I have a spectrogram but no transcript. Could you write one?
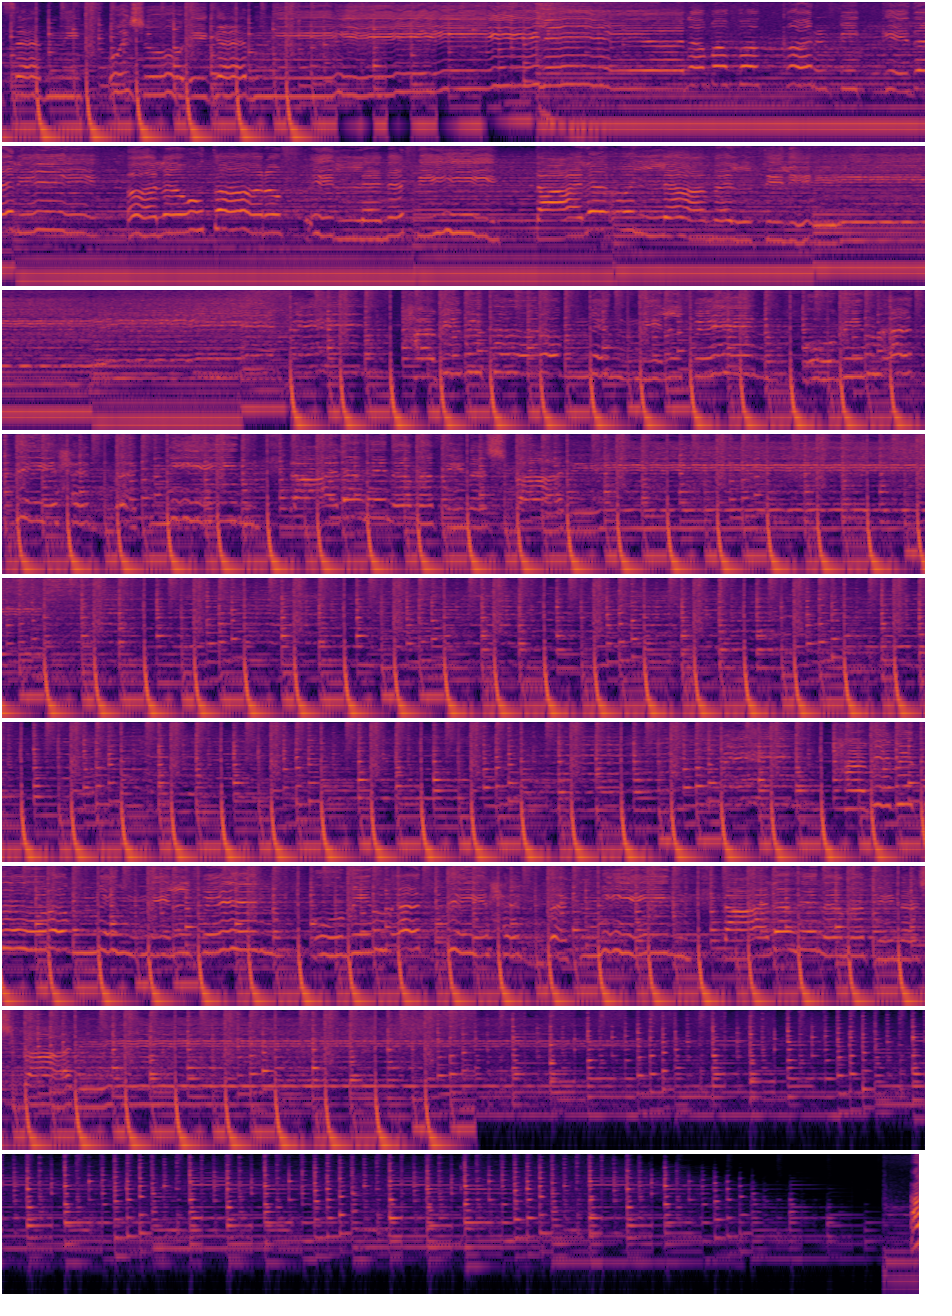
سابني وشوقي جابني ليه أنا بفكر فيك كده ليه؟ آه لو تعرف اللي أنا فيه تعالى قولي عملت لي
